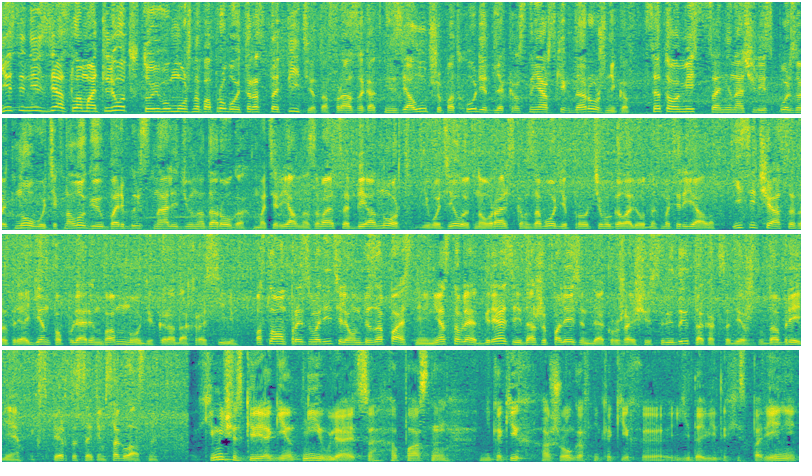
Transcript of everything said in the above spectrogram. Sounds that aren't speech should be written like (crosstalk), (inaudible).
Если нельзя сломать лед, то его можно попробовать растопить. Эта фраза как нельзя лучше подходит для красноярских дорожников. С этого месяца они начали использовать новую технологию борьбы с наледью на дорогах. Материал называется Бионорд. Его делают на Уральском заводе противогололедных материалов. И сейчас этот реагент популярен во многих городах России. По словам производителя, он безопаснее, не оставляет грязи и даже полезен для окружающей среды, так как содержит удобрения. Эксперты с этим согласны. Химический реагент не является опасным, никаких ожогов, никаких э, ядовитых испарений.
